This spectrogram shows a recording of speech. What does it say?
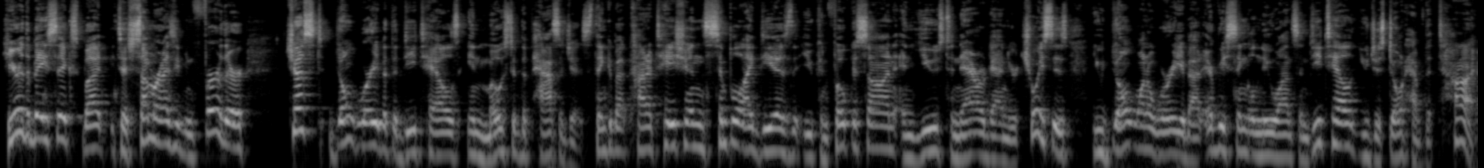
Here are the basics, but to summarize even further, just don't worry about the details in most of the passages. Think about connotations, simple ideas that you can focus on and use to narrow down your choices. You don't want to worry about every single nuance and detail, you just don't have the time.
